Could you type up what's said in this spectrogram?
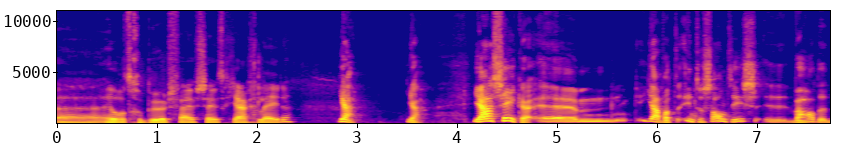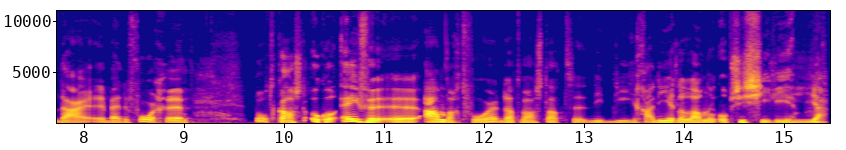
eh, heel wat gebeurd, 75 jaar geleden. ja, ja. Ja, zeker. Ehm, ja, wat interessant is, we hadden daar bij de vorige podcast ook al even aandacht voor. Dat was dat, die, die geallieerde landing op Sicilië. Ja,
